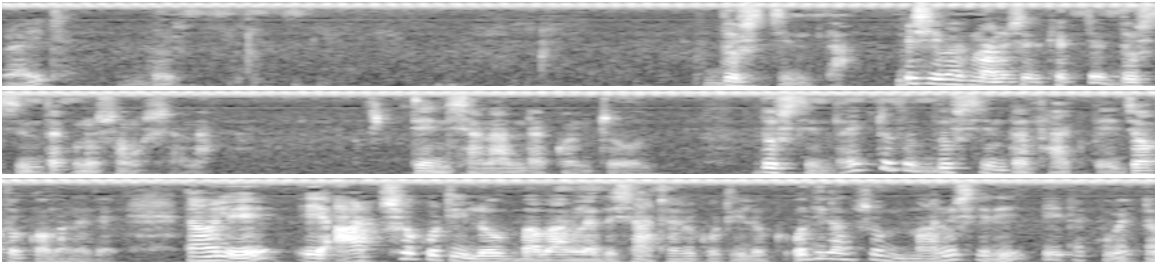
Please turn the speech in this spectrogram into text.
রাইট দুশ্চিন্তা। বেশিরভাগ মানুষের ক্ষেত্রে দুশ্চিন্তা কোনো সমস্যা না। টেনশন আন্ডার কন্ট্রোল দুশ্চিন্তা, একটু তো দুশ্চিন্তা থাকবে, যত কমানো যায়। তাহলে এই আটশো কোটি লোক বা বাংলাদেশে আঠারো কোটি লোক, অধিকাংশ মানুষেরই এটা খুব একটা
